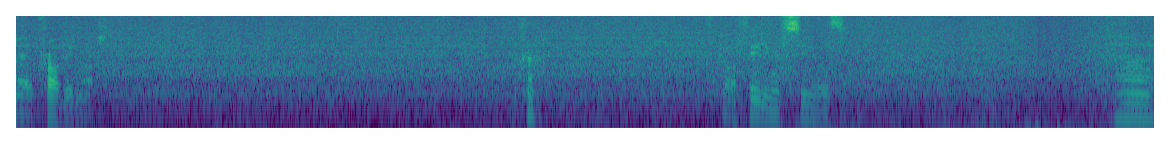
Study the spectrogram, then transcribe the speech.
No, probably not. it's got a feeling of seals. Uh,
